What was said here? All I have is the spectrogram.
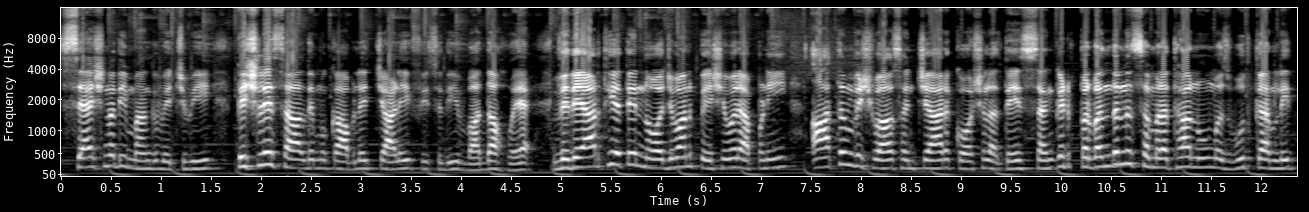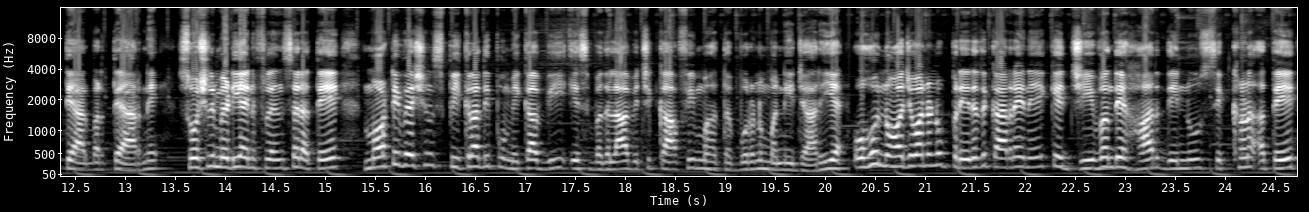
ਸੈਸ਼ਨਾਂ ਦੀ ਮੰਗ ਵਿੱਚ ਵੀ ਪਿਛਲੇ ਸਾਲ ਦੇ ਮੁਕਾਬਲੇ 40% ਵਾਧਾ ਹੋਇਆ ਹੈ। ਵਿਦਿਆਰਥੀ ਅਤੇ ਨੌਜਵਾਨ ਪੇਸ਼ੇਵਰ ਆਪਣੀ ਆਤਮ ਵਿਸ਼ਵਾਸ, ਸੰਚਾਰ ਕੌਸ਼ਲ ਅਤੇ ਸੰਕਟ ਪ੍ਰਬੰਧਨ ਸਮਰੱਥਾ ਨੂੰ ਮਜ਼ਬੂਤ ਕਰਨ ਲਈ ਤਿਆਰ ਬਰ ਤਿਆਰ ਨੇ। ਸੋਸ਼ਲ ਮੀਡੀਆ ਇਨਫਲੂਐਂਸਰ ਅਤੇ ਮੋਟੀਵੇਸ਼ਨ ਸਪੀਕਰਾਂ ਦੀ ਭੂਮਿਕਾ ਵੀ ਇਸ ਬਦਲਾਅ ਵਿੱਚ ਕਾਫੀ ਮਹੱਤਵਪੂਰਨ ਮੰਨੀ ਜਾ ਰਹੀ ਹੈ। ਉਹ ਨੌਜਵਾਨਾਂ ਨੂੰ ਪ੍ਰੇਰਿਤ ਕਰ ਰਹੇ ਨੇ ਕਿ ਜੀਵਨ ਦੇ ਹਰ ਦਿਨ ਨੂੰ ਸਿੱਖਣ ਅਤੇ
